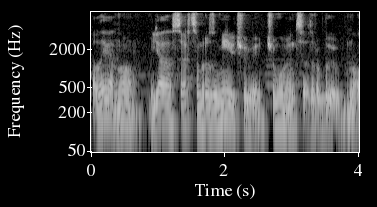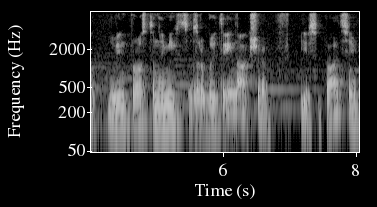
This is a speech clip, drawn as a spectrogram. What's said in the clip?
Але ну, я серцем розумію, чому, чому він це зробив. Ну, він просто не міг це зробити інакше в цій ситуації.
